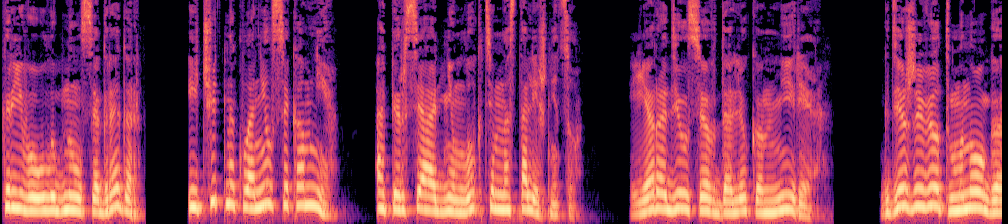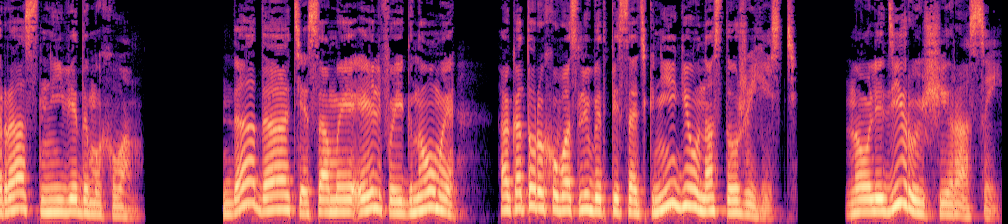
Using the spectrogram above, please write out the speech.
Криво улыбнулся Грегор и чуть наклонился ко мне, оперся одним локтем на столешницу. «Я родился в далеком мире, где живет много раз неведомых вам. Да-да, те самые эльфы и гномы, о которых у вас любят писать книги, у нас тоже есть. Но лидирующей расой,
